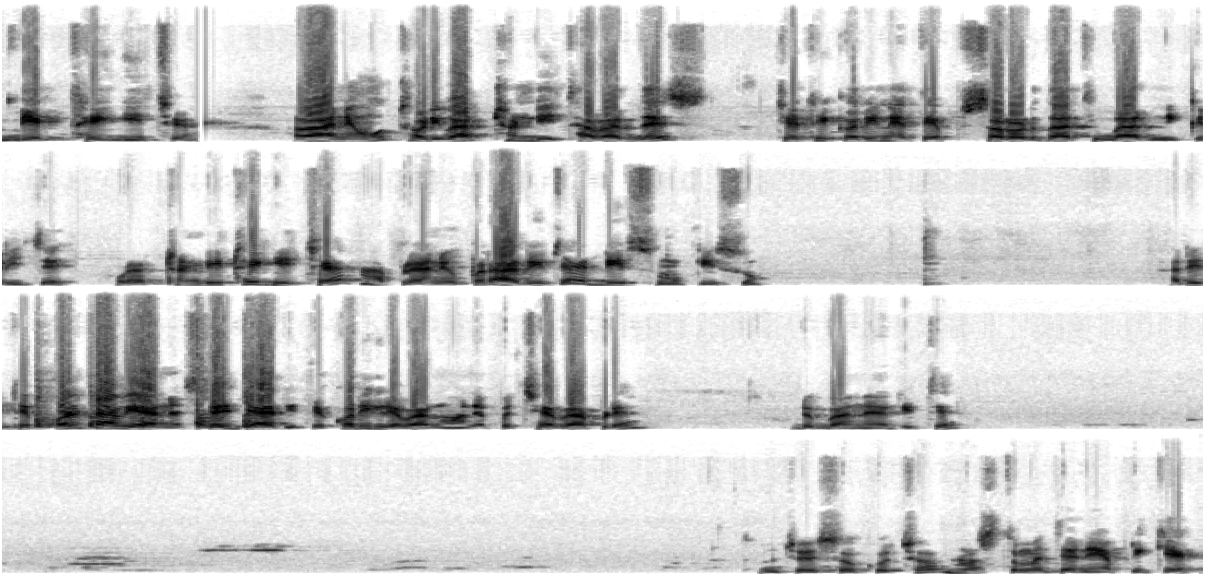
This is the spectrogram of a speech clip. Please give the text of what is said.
બેક થઈ ગઈ છે. હવે આને હું થોડી વાર ઠંડી થવા દઈશ, જેથી કરીને તે સરળતાથી બહાર નીકળી જાય. થોડા ઠંડી થઈ ગઈ છે, આપણે આની ઉપર આ રીતે ડીશ મૂકીશું. આ રીતે પલટાવી અને સહેજ આ રીતે કરી લેવાનું અને પછી હવે આપણે ડબ્બાને આ રીતે જોઈ શકો છો, મસ્ત મજાની આપણી કેક.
